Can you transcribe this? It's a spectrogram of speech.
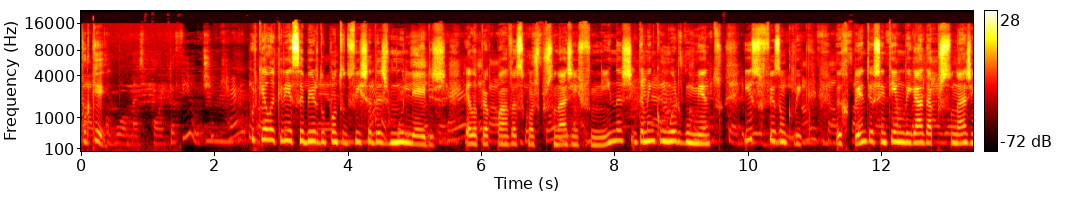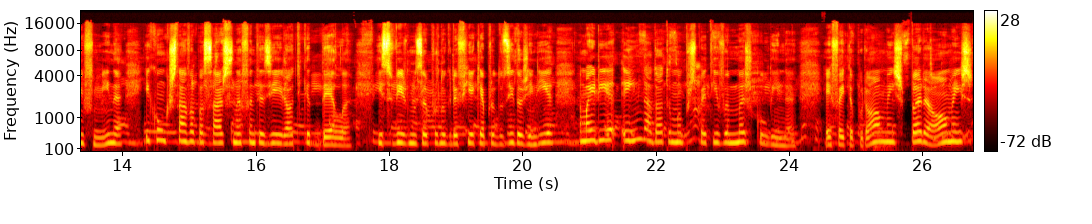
Porquê? Porque ela queria saber do ponto de vista das mulheres. Ela preocupava-se com as personagens femininas e também com o argumento. Isso fez um clique. De repente eu sentia-me ligada à personagem feminina e com o que estava a passar-se na fantasia erótica dela. E se virmos a pornografia que é produzida hoje em dia, a maioria ainda adota uma perspectiva masculina. É feita por homens, para homens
